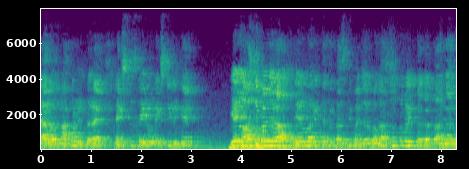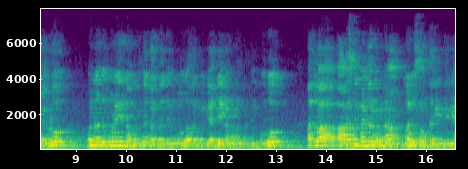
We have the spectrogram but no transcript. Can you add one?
ಯಾರು ಅದನ್ನ ಹಾಕೊಂಡಿರ್ತಾರೆ ನೆಕ್ಸ್ಟ್ ಸ್ಲೈಡು ನೆಕ್ಸ್ಟ್ ಇದಕ್ಕೆ ಏನು ಅಸ್ಥಿಪಂಜರ ನೇರವಾಗಿರ್ತಕ್ಕಂಥ ಅಸ್ಥಿಪಂಜರವಲ್ಲ ಸುತ್ತಲೂ ಇರ್ತಕ್ಕಂಥ ಅಂಗಾಂಗಗಳು, ಒಂದೊಂದು ಮೂಳೆಯನ್ನು ಮುಟ್ಟತಕ್ಕಂಥದ್ದು ಇರ್ಬೋದು, ಅದರ ಬಗ್ಗೆ ಅಧ್ಯಯನ ಮಾಡುವಂಥದ್ದು ಇರ್ಬೋದು. ಅಥವಾ ಆ ಅಸ್ಥಿಪಂಜರವನ್ನ ಮಲಗಿಸುವಂತ ರೀತಿಯಲ್ಲಿ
